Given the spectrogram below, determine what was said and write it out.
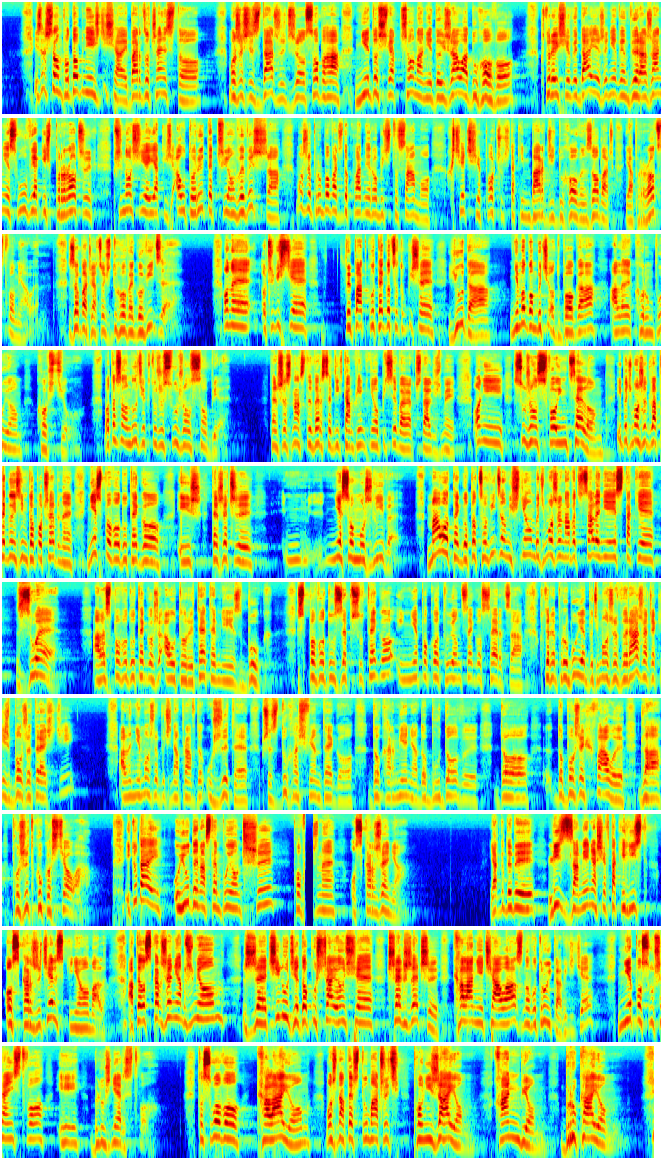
I zresztą podobnie jest dzisiaj. Bardzo często może się zdarzyć, że osoba niedoświadczona, niedojrzała duchowo, której się wydaje, że nie wiem, wyrażanie słów jakichś proroczych przynosi jej jakiś autorytet, czy ją wywyższa, może próbować dokładnie robić to samo, chcieć się poczuć takim bardziej duchowym. Zobacz, ja proroctwo miałem. Zobacz, ja coś duchowego widzę. One oczywiście w wypadku tego, co tu pisze Juda, nie mogą być od Boga, ale korumpują Kościół. Bo to są ludzie, którzy służą sobie. Ten szesnasty werset ich tam pięknie opisywał, jak czytaliśmy. Oni służą swoim celom i być może dlatego jest im to potrzebne, nie z powodu tego, iż te rzeczy nie są możliwe. Mało tego, to co widzą i śnią, być może nawet wcale nie jest takie złe, ale z powodu tego, że autorytetem nie jest Bóg, z powodu zepsutego i niepokotującego serca, które próbuje być może wyrażać jakieś Boże treści, ale nie może być naprawdę użyte przez Ducha Świętego do karmienia, do budowy, do, do Bożej chwały, dla pożytku Kościoła. I tutaj u Judy następują trzy poważne oskarżenia. Jak gdyby list zamienia się w taki list oskarżycielski nieomal. A te oskarżenia brzmią, że ci ludzie dopuszczają się trzech rzeczy: kalanie ciała, znowu trójka, widzicie? Nieposłuszeństwo i bluźnierstwo. To słowo kalają można też tłumaczyć poniżają, hańbią, brukają.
